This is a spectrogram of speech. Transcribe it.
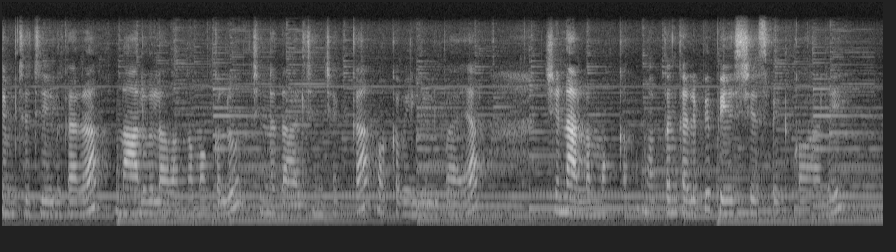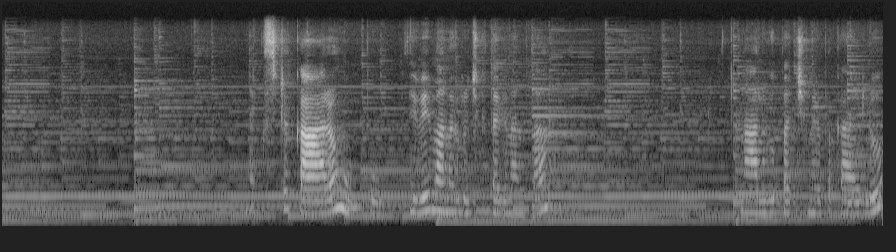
చెంచా జీలకర్ర నాలుగు లవంగ మొక్కలు చిన్న దాల్చిన చెక్క ఒక వెల్లుల్లిపాయ చిన్న అల్లం మొక్క మొత్తం కలిపి పేస్ట్ చేసి పెట్టుకోవాలి. నెక్స్ట్ కారం ఉప్పు. ఇవి మనకు రుచికి తగినంత. నాలుగు పచ్చిమిరపకాయలు.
